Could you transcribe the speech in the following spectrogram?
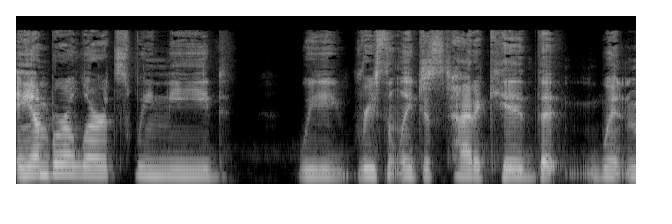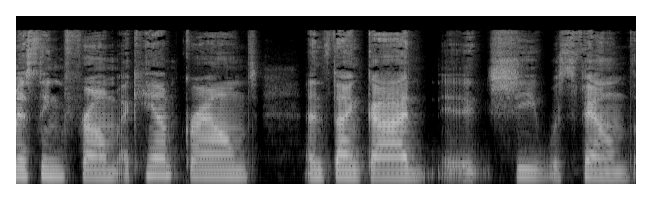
Amber Alerts we need. We recently just had a kid that went missing from a campground and thank God it, she was found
